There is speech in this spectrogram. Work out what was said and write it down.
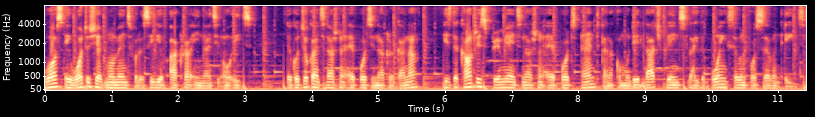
was a watershed moment for the city of Accra in 1908. The Kotoka International Airport in Accra, Ghana, is the country's premier international airport and can accommodate large planes like the Boeing 747-8.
